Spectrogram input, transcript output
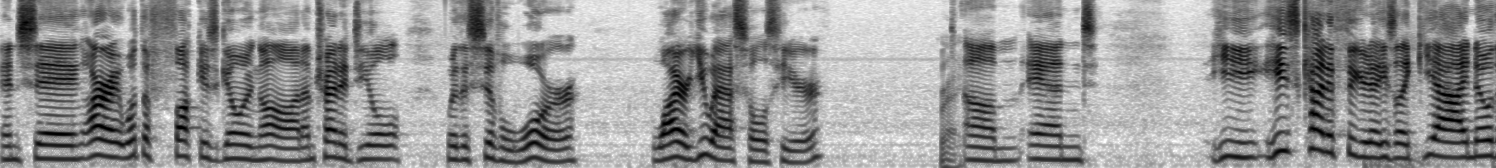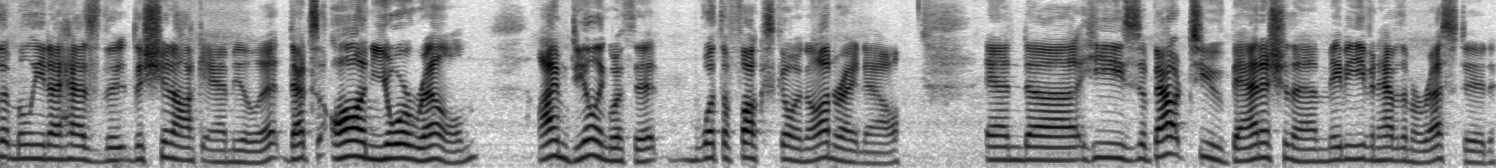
and saying, "All right, what the fuck is going on? I'm trying to deal with a civil war. Why are you assholes here?" Right. Um, and he he's kind of figured out. He's like, "Yeah, I know that Mileena has the the Shinnok amulet. That's on your realm. I'm dealing with it. What the fuck's going on right now?" and uh, he's about to banish them, maybe even have them arrested.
